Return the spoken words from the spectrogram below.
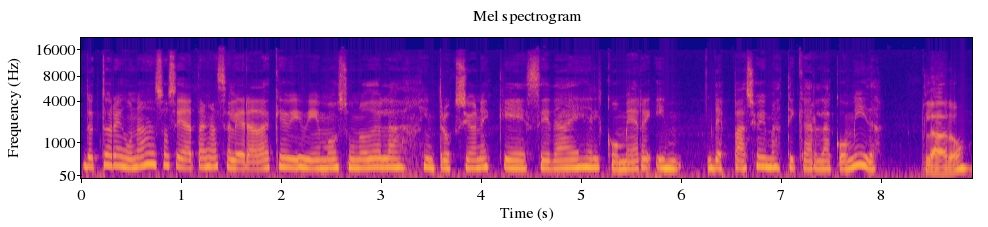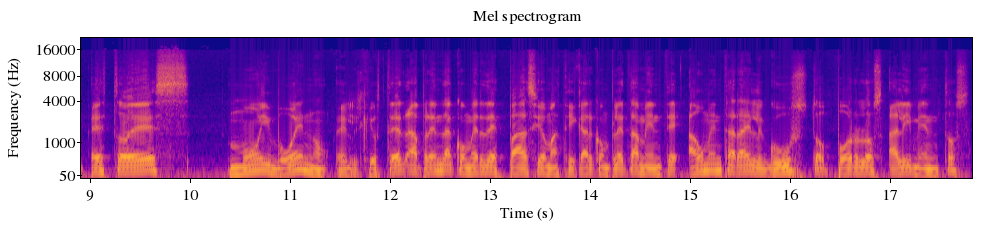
Doctor, en una sociedad tan acelerada que vivimos, una de las instrucciones que se da es el comer despacio y masticar la comida. Claro, esto es muy bueno. El que usted aprenda a comer despacio, masticar completamente, aumentará el gusto por los alimentos,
